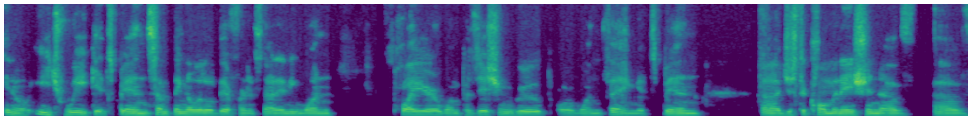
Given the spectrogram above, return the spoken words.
you know each week it's been something a little different. It's not any one player, one position group, or one thing. It's been uh, just a culmination of of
